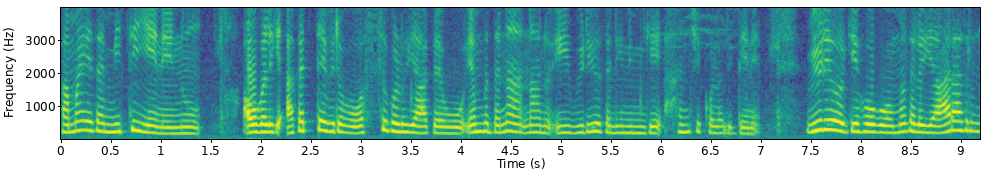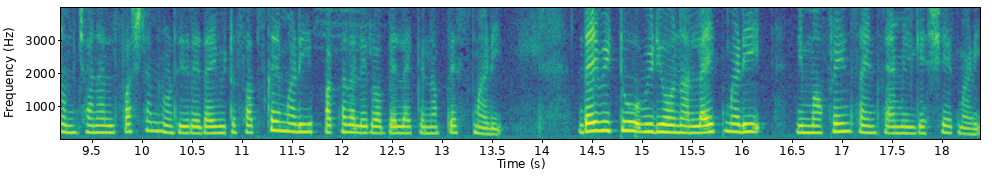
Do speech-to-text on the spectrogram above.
ಸಮಯದ ಮಿತಿ ಏನೇನು, ಅವುಗಳಿಗೆ ಅಗತ್ಯವಿರುವ ವಸ್ತುಗಳು ಯಾವ್ಯಾವು ಎಂಬುದನ್ನು ನಾನು ಈ ವಿಡಿಯೋದಲ್ಲಿ ನಿಮಗೆ ಹಂಚಿಕೊಳ್ಳಲಿದ್ದೇನೆ. ವಿಡಿಯೋಗೆ ಹೋಗುವ ಮೊದಲು ಯಾರಾದರೂ ನಮ್ಮ ಚಾನಲ್ ಫಸ್ಟ್ ಟೈಮ್ ನೋಡ್ತಿದ್ರೆ ದಯವಿಟ್ಟು ಸಬ್ಸ್ಕ್ರೈಬ್ ಮಾಡಿ, ಪಕ್ಕದಲ್ಲಿರುವ ಬೆಲ್ಲೈಕನ್ನು ಪ್ರೆಸ್ ಮಾಡಿ. ದಯವಿಟ್ಟು ವಿಡಿಯೋನ ಲೈಕ್ ಮಾಡಿ, ನಿಮ್ಮ ಫ್ರೆಂಡ್ಸ್ ಆ್ಯಂಡ್ ಫ್ಯಾಮಿಲಿಗೆ ಶೇರ್ ಮಾಡಿ.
